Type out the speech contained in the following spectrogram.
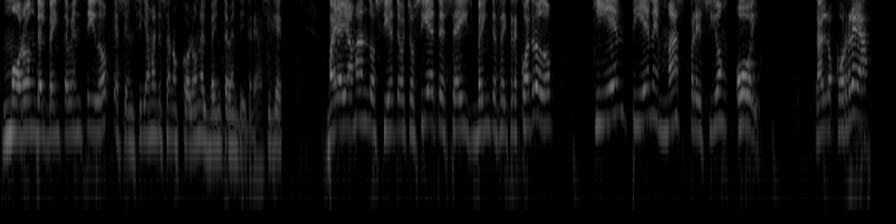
morón del 2022 que sencillamente se nos coló en el 2023. Así que vaya llamando 787-620-6342. ¿Quién tiene más presión hoy? Carlos Correa,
